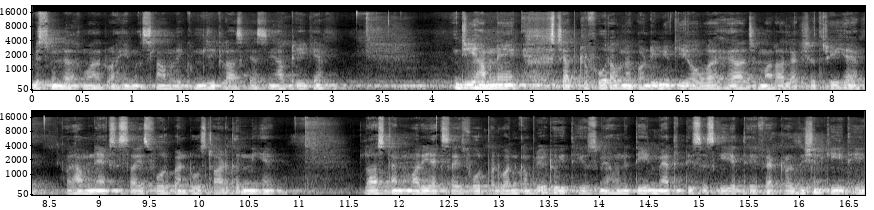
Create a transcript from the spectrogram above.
बिसमीम अल्लाम जी, क्लास कैसे हैं? आप ठीक हैं? जी, हमने चैप्टर फोर अपना कंटिन्यू किया हुआ है। आज हमारा लेक्चर थ्री है और हमने exercise four point two start करनी है। लास्ट टाइम हमारी exercise four point one complete हुई थी, उसमें हमने तीन मैथड किए थे फैक्टराइजेशन की थी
